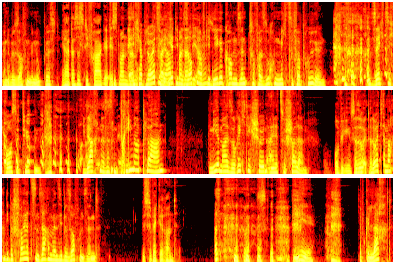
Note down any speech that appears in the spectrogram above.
Wenn du besoffen genug bist. ja, das ist die Frage. Ist man dann, ich habe Leute gehabt, die besoffen die auf die? Idee gekommen sind, zu versuchen, mich zu verprügeln. Mit 60 große Typen. Die dachten, das ist ein prima Plan, mir mal so richtig schön eine zu schallern. Und wie ging es dann Also weiter? Leute machen die bescheuertsten Sachen, wenn sie besoffen sind. Bist du weggerannt? Was? nee. Ich habe gelacht.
